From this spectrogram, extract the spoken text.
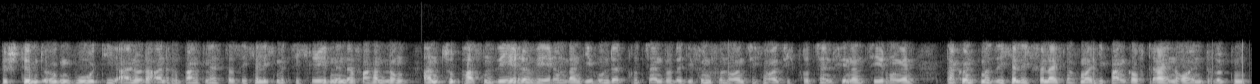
bestimmt irgendwo die ein oder andere Bank lässt da sicherlich mit sich reden in der Verhandlung. Anzupassen wäre, wären dann die 100% oder die 95, 90% Finanzierungen. Da könnte man sicherlich vielleicht nochmal die Bank auf 3,9 drücken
